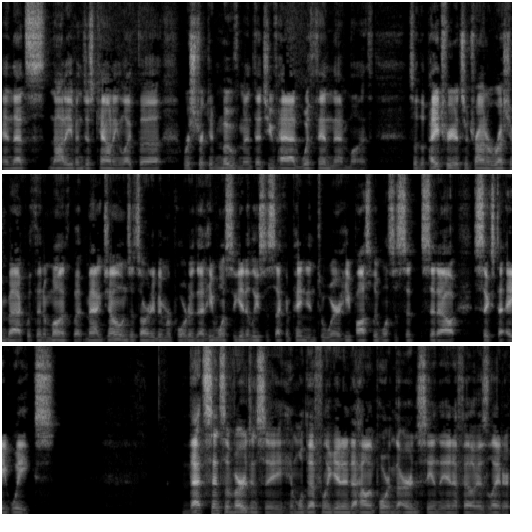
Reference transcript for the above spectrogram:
And that's not even just counting like the restricted movement that you've had within that month. So the Patriots are trying to rush him back within a month, but Mac Jones, it's already been reported that he wants to get at least a second opinion to where he possibly wants to sit, sit out six to eight weeks that sense of urgency, and we'll definitely get into how important the urgency in the NFL is later.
